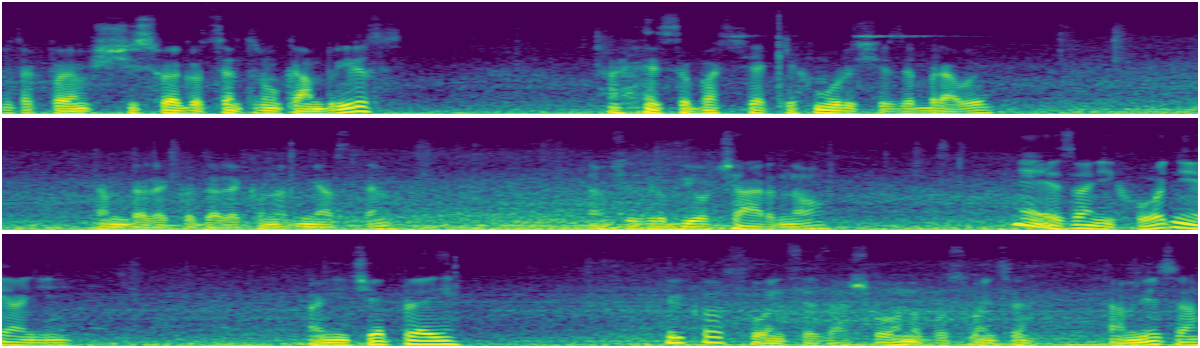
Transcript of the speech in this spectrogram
że tak powiem, ścisłego centrum Cambrils. Ale zobaczcie, jakie chmury się zebrały. Tam daleko, daleko nad miastem. Tam się zrobiło czarno. Nie jest ani chłodniej, ani, ani cieplej. Tylko słońce zaszło, no bo słońce tam jest, a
